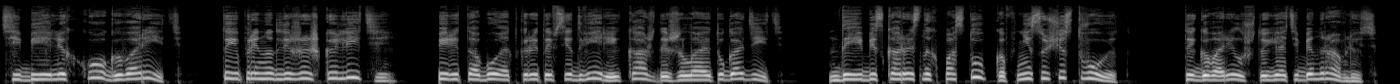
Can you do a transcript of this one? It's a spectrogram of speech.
«Тебе легко говорить. Ты принадлежишь к элите. Перед тобой открыты все двери, и каждый желает угодить. Да и бескорыстных поступков не существует. Ты говорил, что я тебе нравлюсь.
